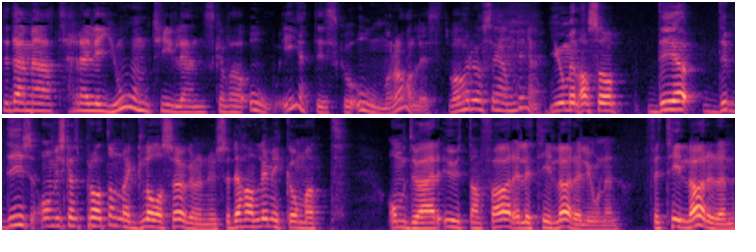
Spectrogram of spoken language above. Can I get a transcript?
det där med att religion tydligen ska vara oetisk och omoraliskt? Vad har du att säga om det? Jo men alltså, det, det, det är, om vi ska prata om de här glasögonen nu, så det handlar ju mycket om att om du är utanför eller tillhör religionen. För tillhör du den,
